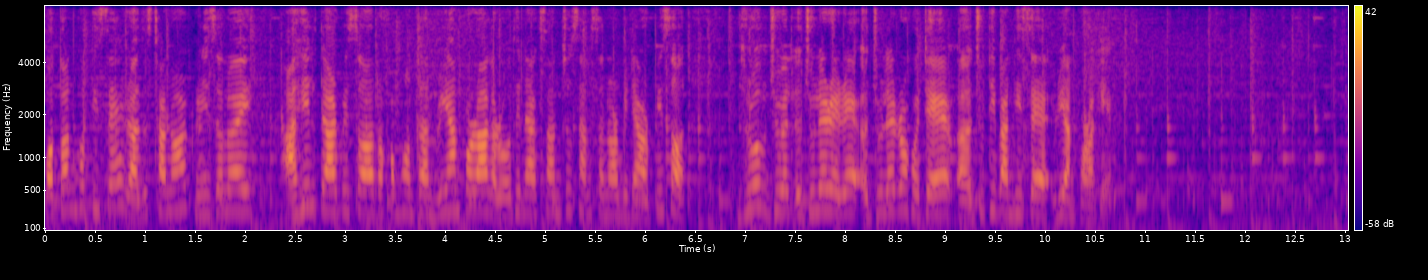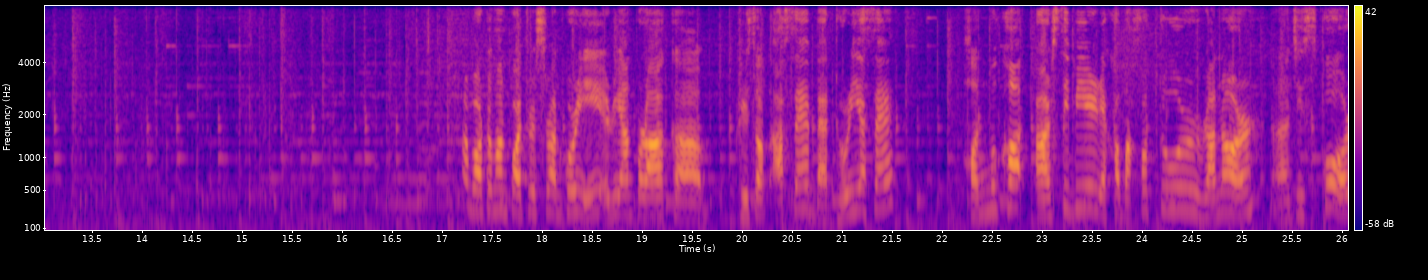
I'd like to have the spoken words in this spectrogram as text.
পতন ঘটিছে ৰাজস্থানৰ ক্ৰিজলৈ আহিল। তাৰ পিছত অসম সন্তান ৰিয়ান পৰাগ আৰু অধিনায়ক সঞ্জু চেমছনৰ বিদায়ৰ পিছত ধ্ৰুৱ জুৱেলেৰে জুৱেলেৰৰ সৈতে যুটি বান্ধিছে ৰিয়ান পৰাগে। বৰ্তমান পঁয়ত্ৰিছ ৰান কৰি ৰিয়ান পৰাগ ক্ৰিজত আছে বেট ধৰি আছে। সন্মুখত আৰ চি বিৰ এশ বাসত্তৰ ৰানৰ যি স্ক'ৰ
